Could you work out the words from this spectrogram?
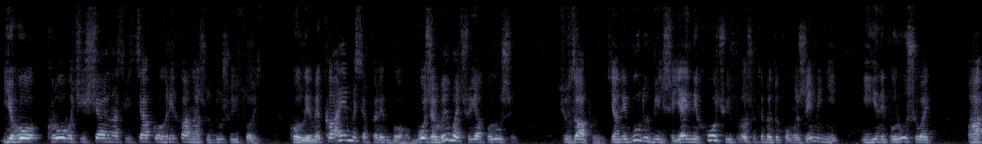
Його кров очищає нас від всякого гріха, нашу душу і совість. Коли ми каємося перед Богом, Боже, вибач, що я порушив цю заповідь. Я не буду більше, я й не хочу, і прошу тебе, допоможи мені її не порушувати, а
